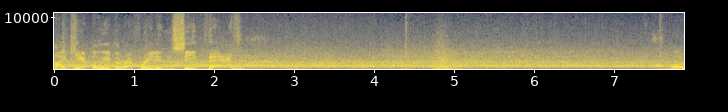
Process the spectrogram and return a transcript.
I can't believe the referee didn't see that. Oh,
